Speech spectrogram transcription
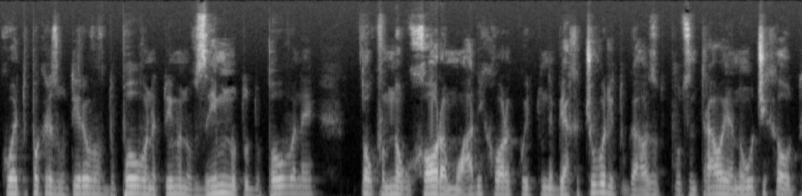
което пък резултира в допълването, именно взаимното допълване. Толкова много хора, млади хора, които не бяха чували тогава за по я научиха от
